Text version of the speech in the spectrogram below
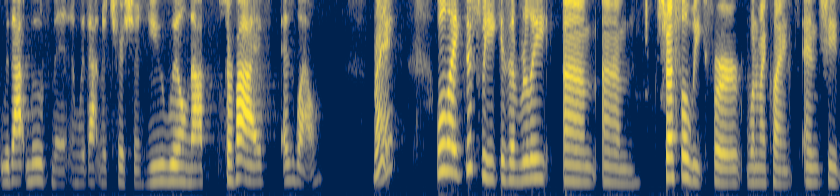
without movement and without nutrition, you will not survive as well. Right. Well, like this week is a really um, um, stressful week for one of my clients, and she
